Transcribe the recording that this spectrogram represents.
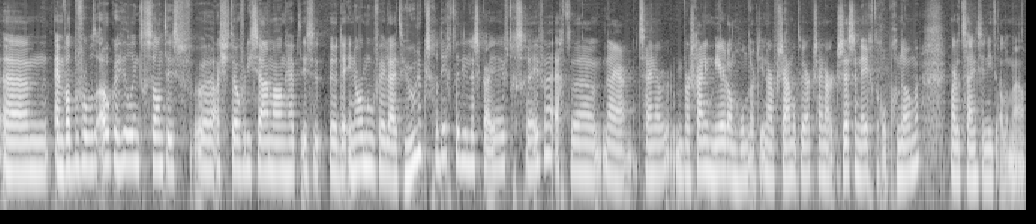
Ehm, en wat bijvoorbeeld ook heel interessant is, eh, als je het over die samenhang hebt... is eh, de enorme hoeveelheid huwelijksgedichten die Lescaille heeft geschreven. Echt, eh, nou ja, het zijn er waarschijnlijk meer dan 100. In haar verzameld werk zijn er 96 opgenomen, maar dat zijn ze niet allemaal.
